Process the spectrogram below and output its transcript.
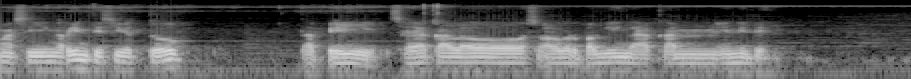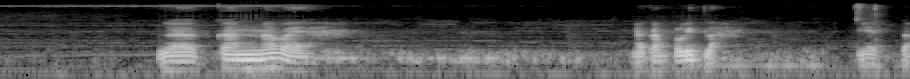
masih ngerintis YouTube, tapi saya kalau soal berbagi nggak akan ini deh nggak akan apa ya nggak akan pelit lah gitu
